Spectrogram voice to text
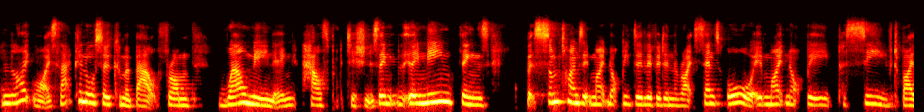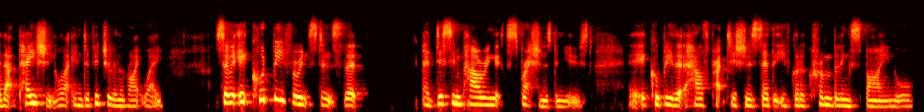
and likewise, that can also come about from well meaning health practitioners. They, they mean things, but sometimes it might not be delivered in the right sense, or it might not be perceived by that patient or that individual in the right way. So it could be, for instance, that a disempowering expression has been used. It could be that health practitioners said that you've got a crumbling spine or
